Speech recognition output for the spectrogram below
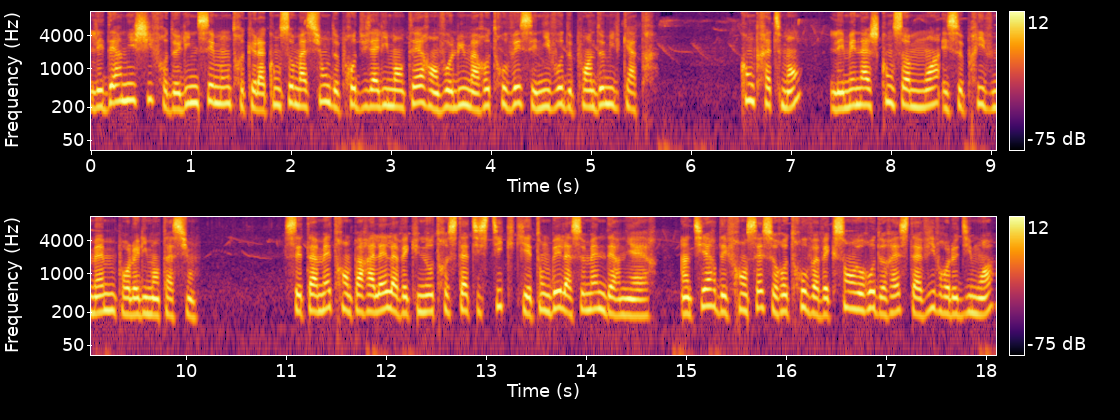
Les derniers chiffres de l'INSEE montrent que la consommation de produits alimentaires en volume a retrouvé ses niveaux de point 2004. Concrètement, les ménages consomment moins et se privent même pour l'alimentation. C'est à mettre en parallèle avec une autre statistique qui est tombée la semaine dernière. Un tiers des Français se retrouvent avec 100 euros de reste à vivre le 10 mois,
